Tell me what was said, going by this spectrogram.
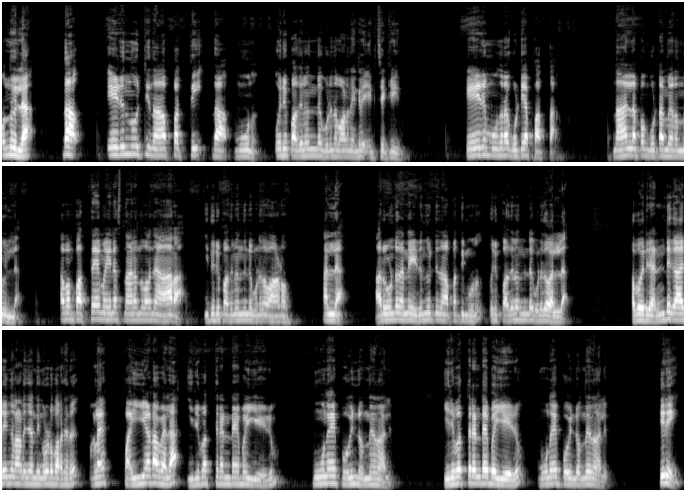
ഒന്നുമില്ല. ദാ എഴുന്നൂറ്റി നാൽപ്പത്തി ദാ മൂന്ന്. ഒരു പതിനൊന്നിന്റെ ഗുണിതമാണെന്ന് എങ്ങനെ ചെക്ക് ചെയ്യും. ഏഴ് മൂന്നര കൂട്ടിയാൽ പത്താ. നാലിനപ്പം കൂട്ടാൻ വേറൊന്നുമില്ല. അപ്പം പത്ത് മൈനസ് നാലെന്ന് പറഞ്ഞാൽ ആറാ. ഇതൊരു പതിനൊന്നിന്റെ ഗുണിതമാണോ? അല്ല. അതുകൊണ്ട് തന്നെ എഴുന്നൂറ്റി നാൽപ്പത്തി മൂന്ന് ഒരു പതിനൊന്നിന്റെ ഗുണിതമല്ല. അപ്പോൾ രണ്ട് കാര്യങ്ങളാണ് ഞാൻ നിങ്ങളോട് പറഞ്ഞത്. മക്കളെ പയ്യട വില ഇരുപത്തിരണ്ട് ബൈ ഏഴും മൂന്ന് പോയിന്റ് ഒന്ന് നാലും. ഇരുപത്തിരണ്ട് ബൈ ഏഴും മൂന്ന് പോയിന്റ് ഒന്ന് നാലും. ഇനി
